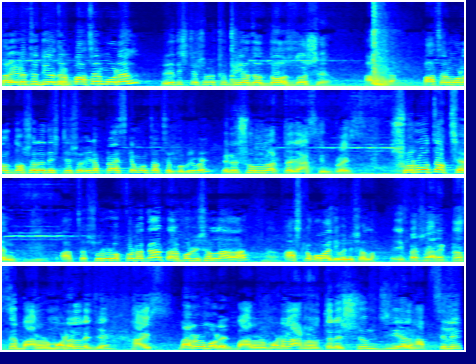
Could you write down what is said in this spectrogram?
তাহলে এটা হচ্ছে দুই হাজার পাঁচের মডেল রেজিস্ট্রেশন হচ্ছে দুই হাজার দশ। দশে। আচ্ছা পাঁচের মডেল দশের রেজিস্ট্রেশন এটা প্রাইস কেমন চাচ্ছেন কবির ভাই? এটা ষোলো লাখ টাকা আস্কিং প্রাইস ষোলো চাচ্ছেন? আচ্ছা ষোলো লক্ষ টাকা তারপর ইনশাল্লাহ আসলে কমাই দিবেন ইনশাল্লাহ। এই পাশে আরেকটা আছে বারোর মডেল এই যে হাইস বারোর মডেল বারোর মডেল আঠারো তেরোশন জিএল হাফ সিলিং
